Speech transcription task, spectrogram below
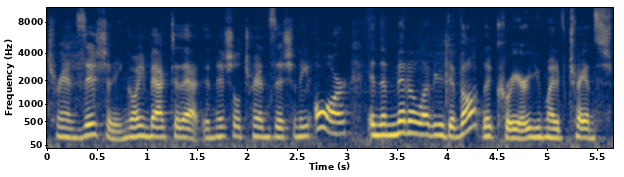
transitioning, going back to that initial transitioning, or in the middle of your development career, you might have trans,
